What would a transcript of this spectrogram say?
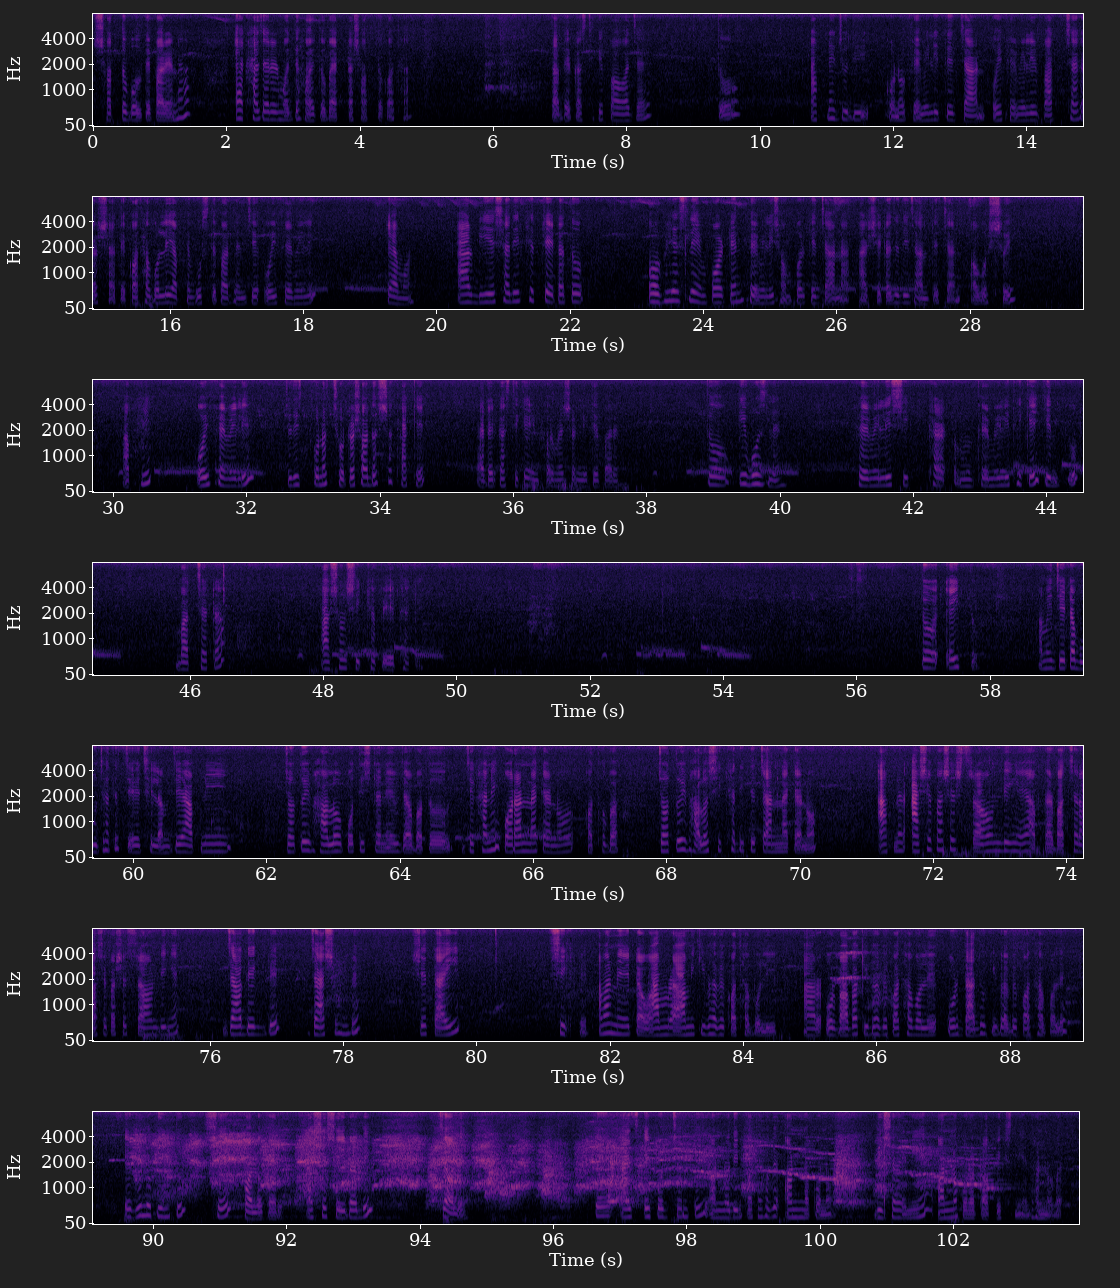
সত্য বলতে পারে না। এক হাজারের মধ্যে হয়তো বা একটা সত্য কথা তাদের কাছ থেকে পাওয়া যায়। তো আপনি যদি কোনো ফ্যামিলিতে যান, ওই ফ্যামিলির বাচ্চার সাথে কথা বললেই আপনি বুঝতে পারবেন যে ওই ফ্যামিলি কেমন। আর বিয়ে শাদির ক্ষেত্রে এটা তো অবভিয়াসলি ইম্পর্টেন্ট ফ্যামিলি সম্পর্কে জানা, আর সেটা যদি জানতে চান অবশ্যই আপনি ওই ফ্যামিলির যদি কোনো ছোট সদস্য থাকে তাদের কাছ থেকে ইনফরমেশন নিতে পারেন। তো কি বুঝলেন? ফ্যামিলি শিক্ষা ফ্যামিলি থেকেই কিন্তু বাচ্চাটা আসল শিক্ষা পেয়ে থাকে। তো এই তো, আমি যেটা বোঝাতে চেয়েছিলাম যে আপনি যতই ভালো প্রতিষ্ঠানে যাবত যেখানেই পড়ান না কেন, অথবা যতই ভালো শিক্ষা দিতে চান না কেন আপনার আশেপাশের সারাউন্ডিংয়ে আপনার বাচ্চার আশেপাশের সারাউন্ডিংয়ে যা দেখবে, যা শুনবে, সে তাই শিখবে। আমার মেয়েটাও, আমরা, আমি কীভাবে কথা বলি, আর ওর বাবা কীভাবে কথা বলে, ওর দাদু কীভাবে কথা বলে, এগুলো কিন্তু সে ফলো করে, আর সে সেইভাবেই চলে। তো আজ এ পর্যন্তই। অন্যদিন কথা হবে অন্য কোনো বিষয় নিয়ে, অন্য কোনো টপিকস নিয়ে। ধন্যবাদ।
